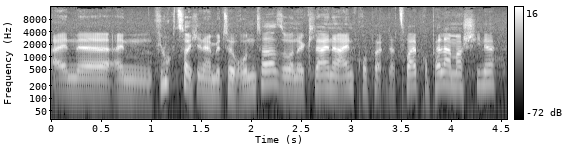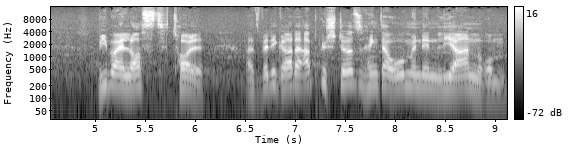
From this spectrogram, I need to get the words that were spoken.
eine, ein Flugzeug in der Mitte runter. So eine kleine ein zwei Propellermaschine. Wie bei Lost. Toll. Als wäre die gerade abgestürzt und hängt da oben in den Lianen rum.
